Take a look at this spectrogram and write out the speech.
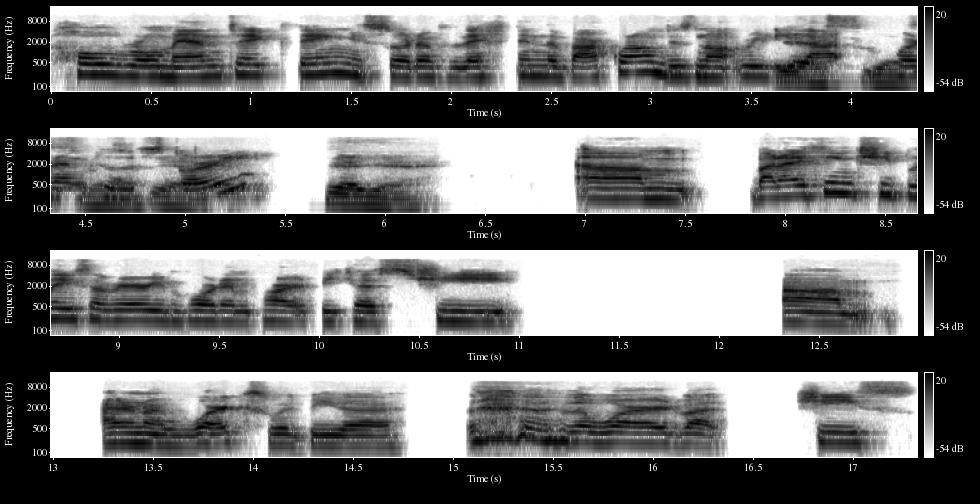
whole romantic thing is sort of left in the background is not really Yes, that yes, important to yeah, the yeah. story Yeah, yeah. um but i think she plays a very important part because she um i don't know works would be the the word but she's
